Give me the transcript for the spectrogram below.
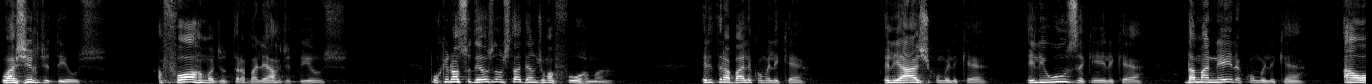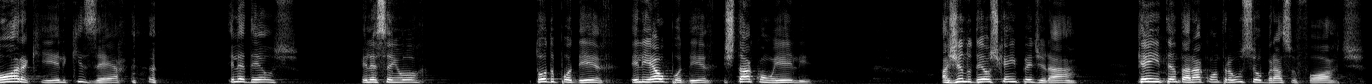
o agir de Deus, a forma de trabalhar de Deus, porque nosso Deus não está dentro de uma forma. Ele trabalha como ele quer, ele age como ele quer, ele usa quem ele quer, da maneira como ele quer, a hora que ele quiser. Ele é Deus, ele é Senhor, todo poder, ele é o poder, está com ele. Agindo Deus, quem impedirá? Quem intentará contra o seu braço forte?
